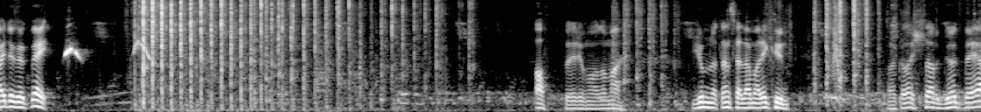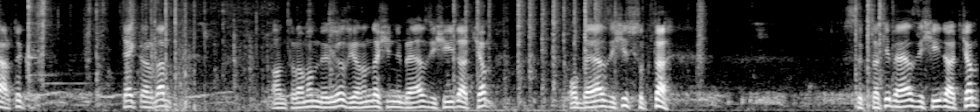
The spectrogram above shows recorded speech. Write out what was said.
Haydi Gökbey. Aferin oğluma. Cümleten selam aleyküm. Arkadaşlar Gökbey'e artık tekrardan antrenman veriyoruz. Yanında şimdi beyaz dişiyi de atacağım. O beyaz dişi sıkta. Sıktaki beyaz dişiyi de atacağım.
